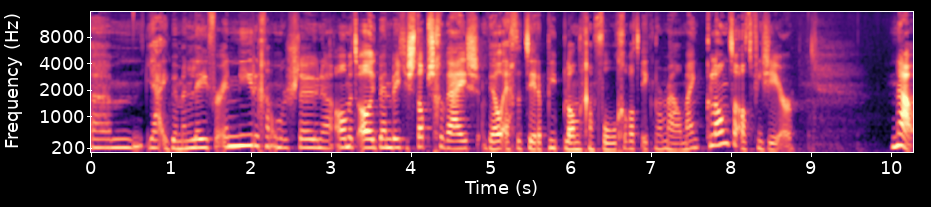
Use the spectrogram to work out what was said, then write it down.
Um, ja, ik ben mijn lever en nieren gaan ondersteunen. Al met al, ik ben een beetje stapsgewijs wel echt het therapieplan gaan volgen... wat ik normaal mijn klanten adviseer. Nou,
